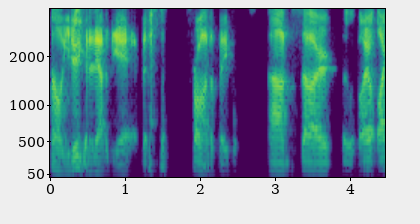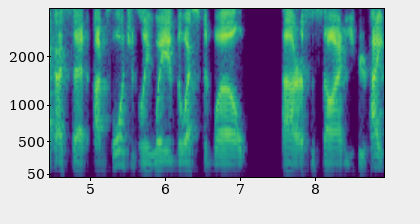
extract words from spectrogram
Oh, you do get it out of the air, but from other people. Um, so, like I said, unfortunately, we in the Western world are a society who hate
